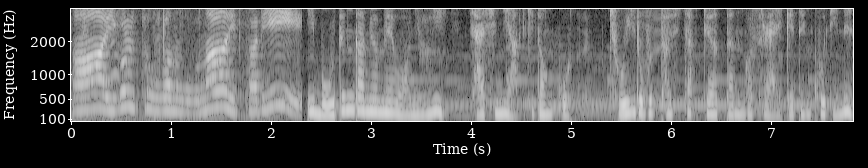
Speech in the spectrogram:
아 이걸 타고 가는 거구나 이파리 이 모든 감염의 원흉이 자신이 아끼던 꽃 조이로부터 시작되었다는 것을 알게 된 코디는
